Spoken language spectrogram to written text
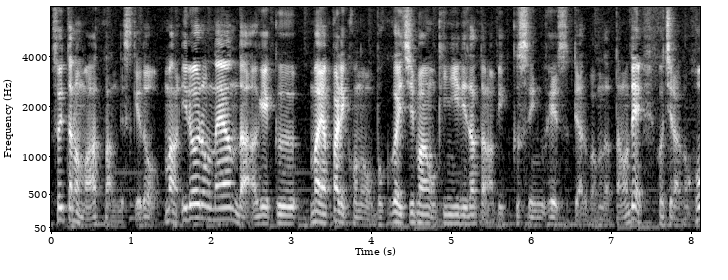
そういったのもあったんですけどまあいろいろ悩んだ挙句まあやっぱりこの僕が一番お気に入りだったのは Big Swing Face ってアルバムだったのでこちらの方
